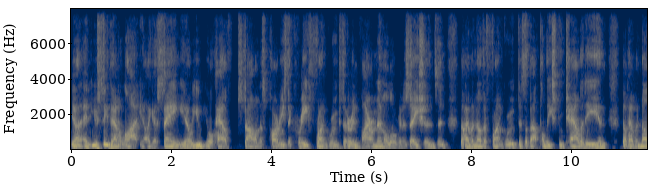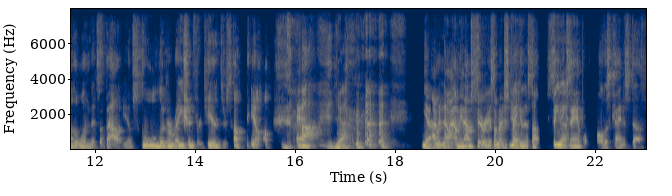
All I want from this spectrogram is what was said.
you know, and you see that a lot. You know, like I was saying, you know, you you'll have Stalinist parties that create front groups that are environmental organizations, and they'll have another front group that's about police brutality, and they'll have another one that's about you know school liberation for kids or something. You know, and yeah, yeah. I mean, no, I mean, I'm serious. I'm not just yeah. making this up. Seen yeah. examples of all this kind of stuff.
